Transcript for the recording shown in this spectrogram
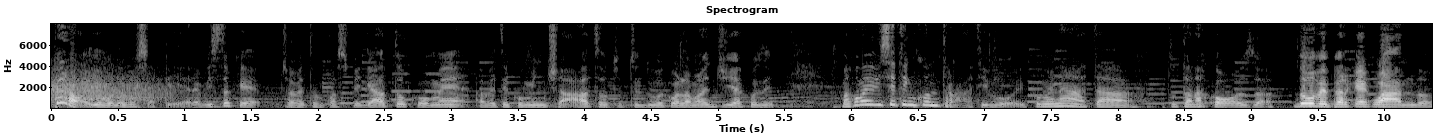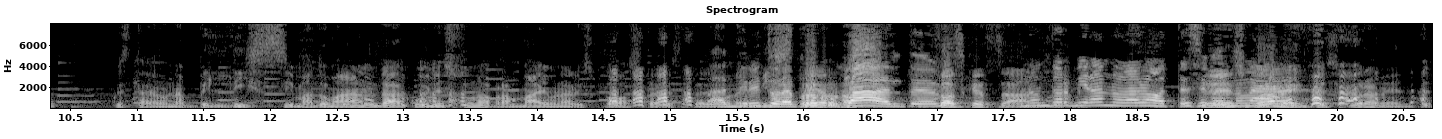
Però io volevo sapere, visto che ci avete un po' spiegato come avete cominciato tutti e due con la magia così, ma come vi siete incontrati voi? Come è nata tutta la cosa? Dove, perché, quando? Questa è una bellissima domanda a cui nessuno avrà mai una risposta. Addirittura è mistero. No, preoccupante. sto scherzando. Non dormiranno la notte, secondo me. sicuramente, sicuramente.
